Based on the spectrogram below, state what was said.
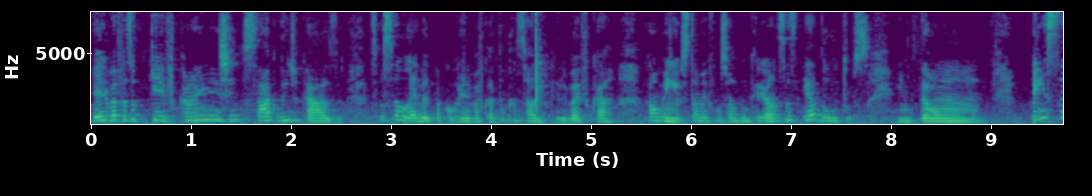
E aí ele vai fazer o quê? Ficar enchendo o saco dentro de casa. Se você leva ele para correr, ele vai ficar tão cansado que ele vai ficar calminho. Isso também funciona com crianças e adultos. Então, pensa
